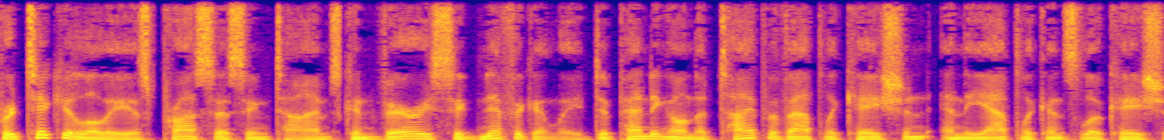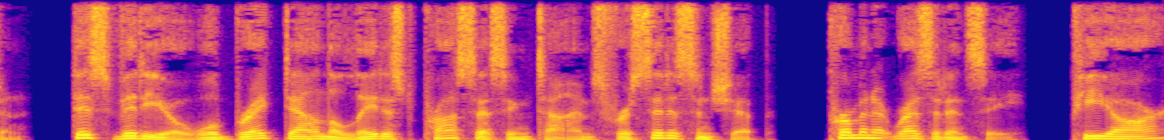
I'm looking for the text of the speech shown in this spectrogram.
particularly as processing times can vary significantly depending on the type of application and the applicant's location. This video will break down the latest processing times for citizenship, permanent residency, PR,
